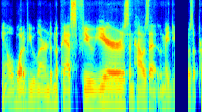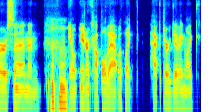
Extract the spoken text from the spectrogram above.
you know what have you learned in the past few years and how has that made you as a person and mm-hmm. you know intercouple that with like Hector giving like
